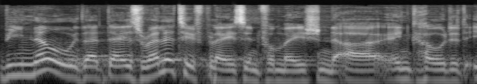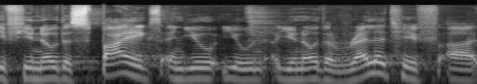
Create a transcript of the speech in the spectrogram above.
we know that there is relative place information uh, encoded if you know the spikes and you, you, you know the relative uh,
